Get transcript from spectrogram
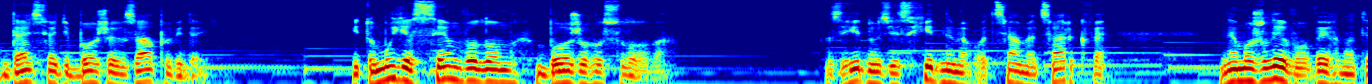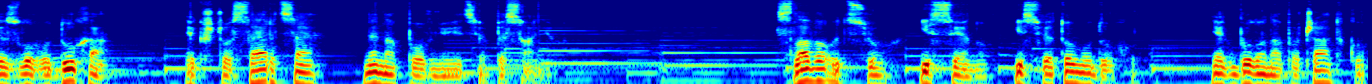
десять Божих заповідей, і тому є символом Божого Слова. Згідно зі східними отцями церкви, неможливо вигнати Злого Духа, якщо серце не наповнюється Писанням. Слава Отцю і Сину, і Святому Духу, як було на початку,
